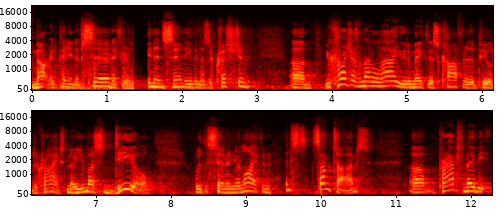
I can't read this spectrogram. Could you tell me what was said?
not repenting of sin, if you're living in sin, even as a Christian, um, your conscience will not allow you to make this confident appeal to Christ. No, you must deal with the sin in your life. And, and sometimes, uh, perhaps maybe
